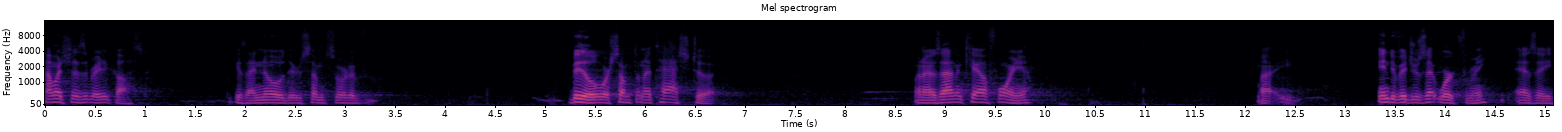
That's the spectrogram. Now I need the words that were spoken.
How much does it really cost? Because I know there's some sort of bill or something attached to it. When I was out in California, my individuals that worked for me as a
